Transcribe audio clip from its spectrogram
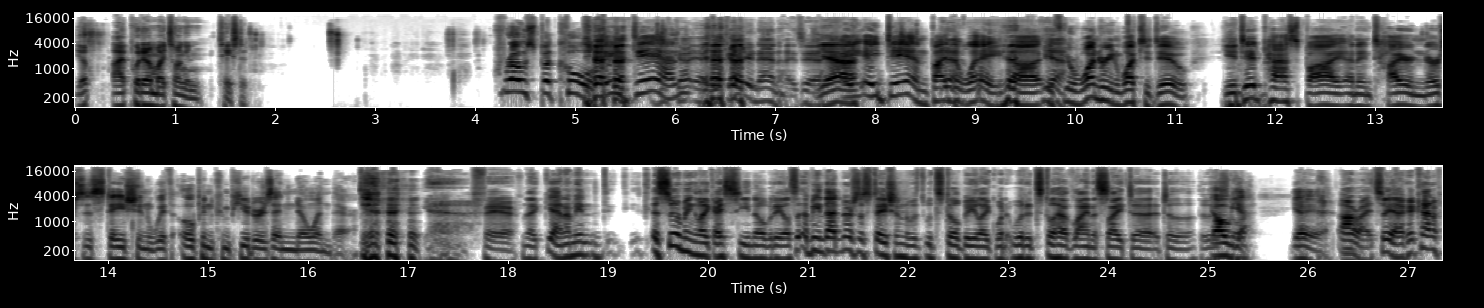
Yep. I put it on my tongue and taste it. gross but cool. Hey You got, Dan. yeah, you got your nanites, yeah. Hey, hey Dan, by Yeah. the way, uh, Yeah. if you're wondering what to do, you did pass by an entire nurse's station with open computers and no one there. Yeah, fair. Like, yeah, and I mean, assuming like I see nobody else. I mean, that nurse's station would, would still be like, would would it still have line of sight to to the? the Oh store? yeah, yeah, yeah. All right. So yeah, I kind of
